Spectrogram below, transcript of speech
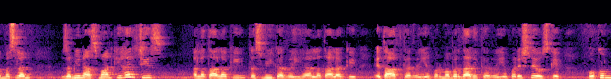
اب مثلاً زمین آسمان کی ہر چیز اللہ تعالیٰ کی تسبیح کر رہی ہے اللہ تعالیٰ کی اطاعت کر رہی ہے فرما برداری کر رہی ہے فرشتے اس کے حکم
